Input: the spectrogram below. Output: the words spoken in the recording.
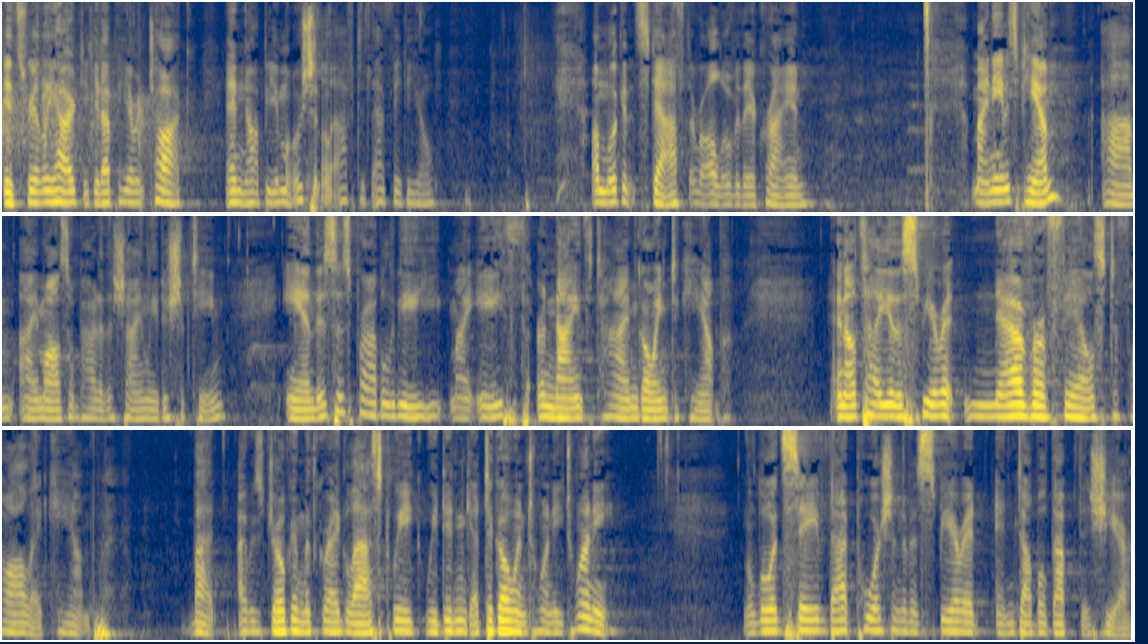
It's really hard to get up here and talk and not be emotional after that video. I'm looking at staff, they're all over there crying. My name is Pam. Um, I'm also part of the Shine leadership team. And this is probably my eighth or ninth time going to camp. And I'll tell you, the spirit never fails to fall at camp. But I was joking with Greg last week, we didn't get to go in 2020. The Lord saved that portion of his spirit and doubled up this year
